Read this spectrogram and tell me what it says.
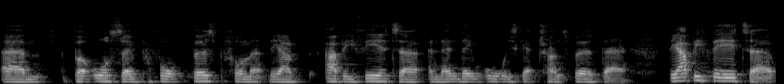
um, but also perform, first performed at the Ab Abbey Theatre and then they always get transferred there. The Abbey Theatre,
